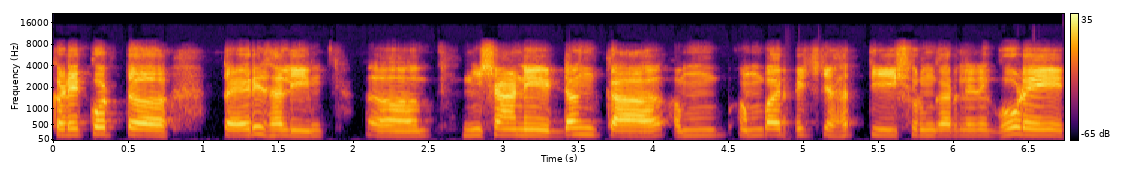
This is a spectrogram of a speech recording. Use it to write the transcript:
कडेकोट तयारी झाली. निशाणे, डंका, अं अंबारीचे हत्ती, शृंगारलेले घोडे,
